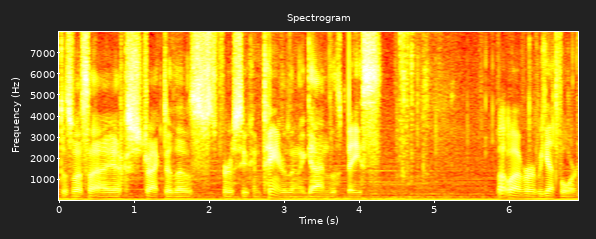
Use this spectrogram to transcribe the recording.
Just was I extracted those first two containers when we got in this base. But whatever, we got four.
